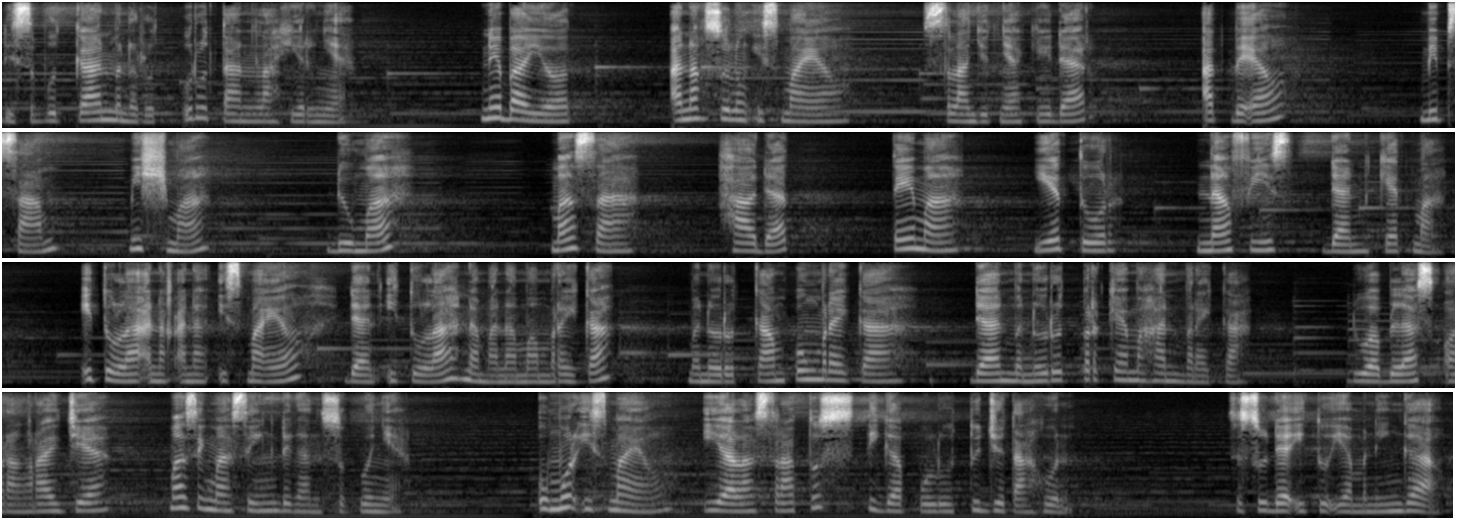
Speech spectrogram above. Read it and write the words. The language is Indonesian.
disebutkan menurut urutan lahirnya. Nebayot, anak sulung Ismail, selanjutnya Kedar, Atbeel, Mipsam, Mishma, Dumah, Masa, Hadad, Tema, Yetur, Nafis, dan Ketma. Itulah anak-anak Ismail dan itulah nama-nama mereka menurut kampung mereka dan menurut perkemahan mereka, 12 orang raja masing-masing dengan sukunya. Umur Ismail ialah 137 tahun. Sesudah itu ia meninggal.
